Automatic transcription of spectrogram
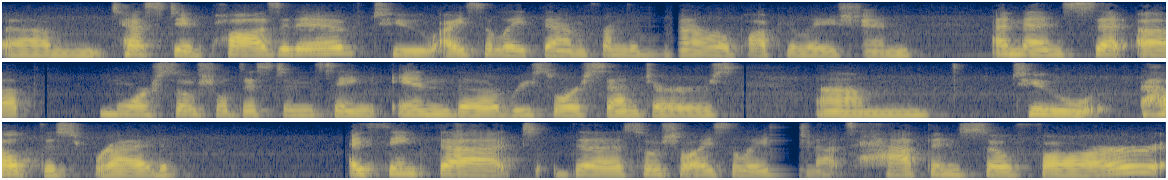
um, tested positive to isolate them from the general population, and then set up more social distancing in the resource centers um, to help the spread. I think that the social isolation that's happened so far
